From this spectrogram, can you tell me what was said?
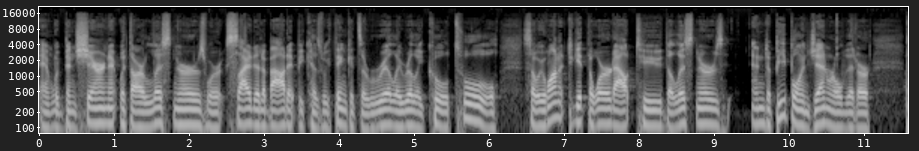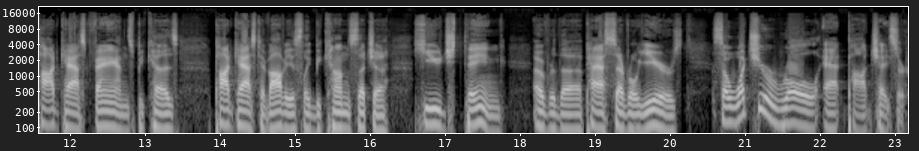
and we've been sharing it with our listeners. We're excited about it because we think it's a really, really cool tool. So we want it to get the word out to the listeners and to people in general that are podcast fans because podcasts have obviously become such a huge thing over the past several years. So, what's your role at Podchaser?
